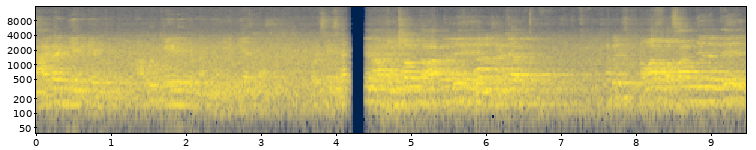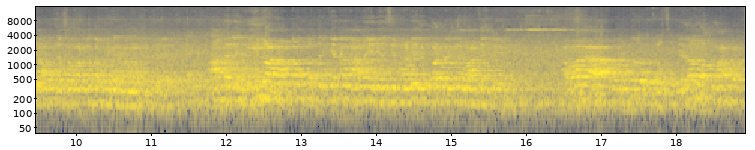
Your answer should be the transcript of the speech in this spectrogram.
ನಾಗರಾಜ್ ಏನಿದೆ ಅವರು ಕೇಳಿದರು ನಮ್ಮ ಅಂತ ಕೊಡಿಸಿ ಸರ್ ನಾವು ಸಂಜೆ ಅವಾಗ ಹೊಸ ಅಧ್ಯಾಯದಲ್ಲಿ ನಾವು ಕೆಲಸ ಅವ್ರಿಗೆ ಕೆಲಸ ಮಾಡ್ತಿದ್ದೆ ಆಮೇಲೆ ಈಗ ಅಂತ ಒಂದು ಪತ್ರಿಕೆನ ನಾನು ಏಜೆನ್ಸಿ ಮಾಡಿ ರಿಪೋರ್ಟರ್ಗೆ ಮಾಡ್ತಿದ್ವಿ ಅವಾಗ ಒಂದು ಏನೋ ಒಂದು ಮಾಡಬೇಕು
